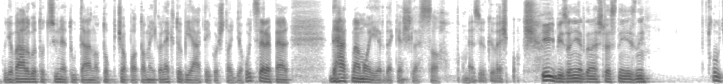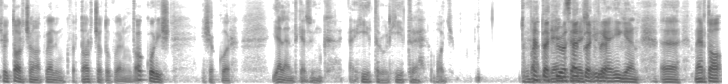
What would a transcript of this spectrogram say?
hogy a válogatott szünet után a top csapat, amelyik a legtöbb játékost adja, hogy szerepel, de hát már ma érdekes lesz a, a mezőköves paks. Így bizony érdemes lesz nézni. Úgyhogy tartsanak velünk, vagy tartsatok velünk akkor is, és akkor jelentkezünk hétről hétre, vagy további hetekről, rendszeres. Hetekre. Igen, igen, mert a,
